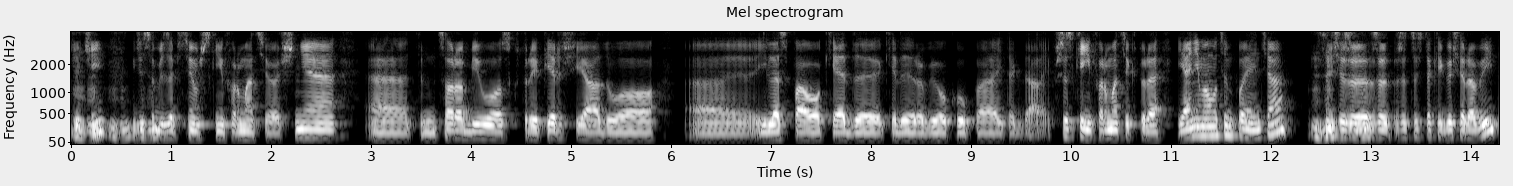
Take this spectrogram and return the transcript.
dzieci, mm -hmm, gdzie sobie zapisują wszystkie informacje o śnie, tym co robiło, z której piersi jadło, E, ile spało, kiedy, kiedy robiło kupę i tak dalej. Wszystkie informacje, które ja nie mam o tym pojęcia, w sensie, że, mhm. że, że coś takiego się robi.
